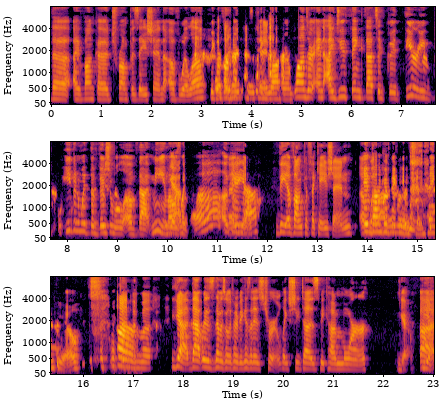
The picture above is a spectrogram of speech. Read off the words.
the ivanka trumpization of willa because of her getting blonder and blonder and i do think that's a good theory even with the visual of that meme i was like oh okay yeah. yeah, The Ivankification. Ivankification. thank you um, yeah, that was that was really funny because it is true. Like she does become more. Yeah. Uh, Yeah.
